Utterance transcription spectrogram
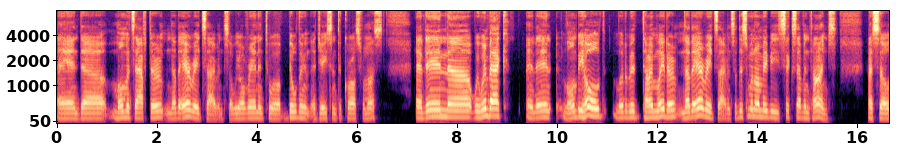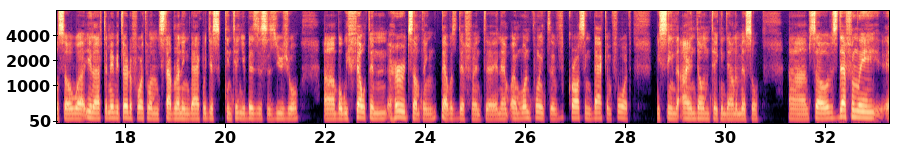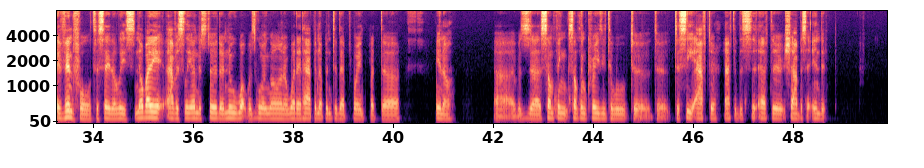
And uh, moments after, another air raid siren. So we all ran into a building adjacent across from us and then uh, we went back, and then lo and behold, a little bit time later, another air raid siren. So this went on maybe six, seven times. And so, so uh, you know, after maybe third or fourth one, we stopped running back. We just continue business as usual. Uh, but we felt and heard something that was different. Uh, and at, at one point of crossing back and forth, we seen the Iron Dome taking down a missile. Um, so it was definitely eventful to say the least. Nobody obviously understood or knew what was going on or what had happened up until that point, but uh, you know, uh, it was uh, something something crazy to to to to see after after this after Shabbos had ended.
